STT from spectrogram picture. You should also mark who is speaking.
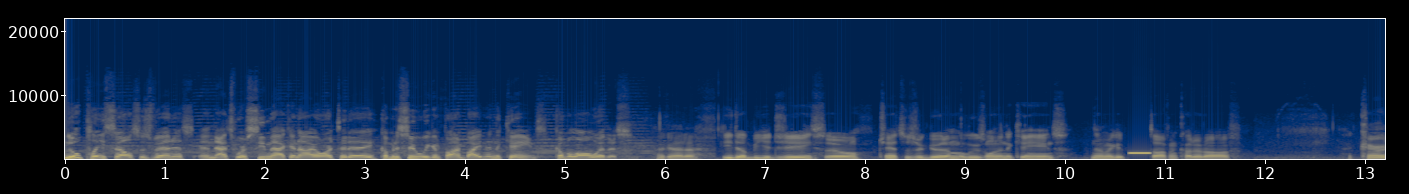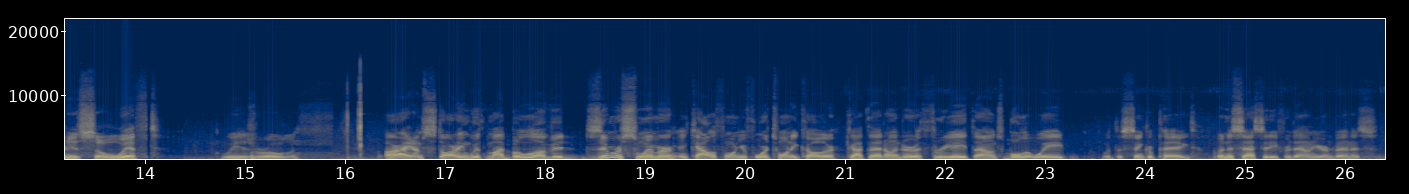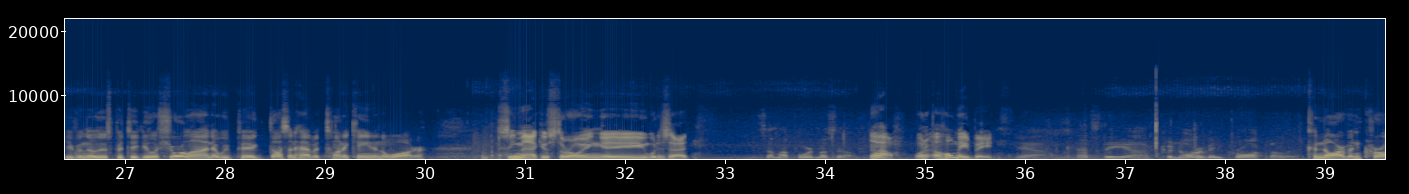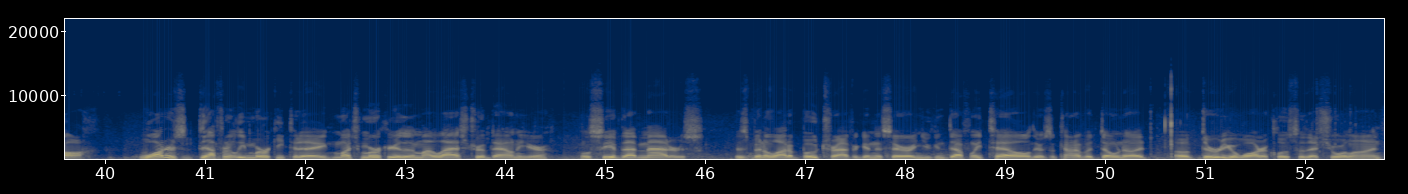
Speaker 1: No place else is Venice, and that's where C-Mac and I are today. Coming to see what we can find biting in the canes. Come along with us. I got a EWG, so chances are good I'm gonna lose one in the canes. Then I'm gonna get off and cut it off. The current is so swift. We is rolling. All right, I'm starting with my beloved Zimmer Swimmer in California 420 color. Got that under a 3 8 ounce bullet weight with the sinker pegged. A necessity for down here in Venice, even though this particular shoreline that we picked doesn't have a ton of cane in the water. C-Mac is throwing a, what is that?
Speaker 2: Something I poured myself.
Speaker 1: Oh, a homemade bait.
Speaker 2: Yeah, that's the uh, Carnarvon Craw color.
Speaker 1: Carnarvon Craw. Water's definitely murky today, much murkier than my last trip down here. We'll see if that matters. There's been a lot of boat traffic in this area and you can definitely tell there's a kind of a donut of dirtier water close to that shoreline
